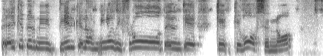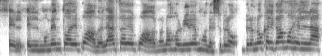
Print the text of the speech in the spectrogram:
pero hay que permitir que los niños disfruten, que, que, gocen, ¿no? El, momento adecuado, el arte adecuado, no nos olvidemos de eso, pero, pero no caigamos en la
